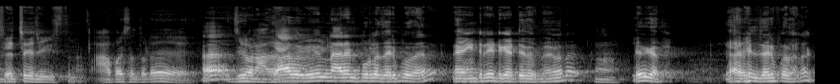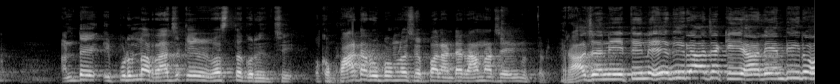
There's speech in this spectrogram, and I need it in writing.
స్వేచ్ఛగా జీవిస్తున్నా. ఆ జీవనాధారం. యాభై వేలు నారాయణపూర్లో సరిపోదా? నేను ఇంటర్నెట్ కట్టేది ఏమన్నా లేదు కదా. యాభై వేలు సరిపోదా నాకు? అంటే ఇప్పుడున్న రాజకీయ వ్యవస్థ గురించి ఒక పాట రూపంలో చెప్పాలంటే రామ్ నరసయ్య ఏం చెప్తాడు? రాజనీతి లేని రాజకీయాలేందిరో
